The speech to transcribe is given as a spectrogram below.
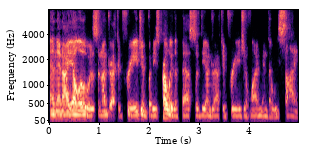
and then Aiello was an undrafted free agent, but he's probably the best of the undrafted free agent linemen that we signed.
